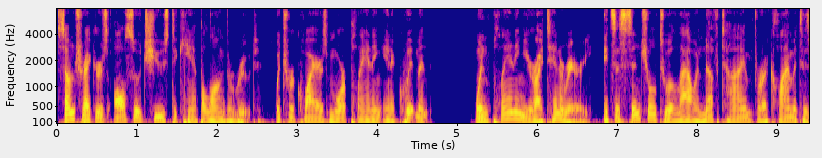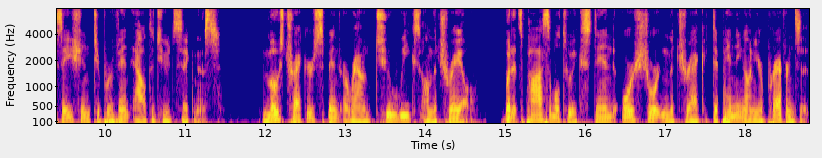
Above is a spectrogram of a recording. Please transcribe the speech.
Some trekkers also choose to camp along the route, which requires more planning and equipment. When planning your itinerary, it's essential to allow enough time for acclimatization to prevent altitude sickness. Most trekkers spend around two weeks on the trail, but it's possible to extend or shorten the trek depending on your preferences.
